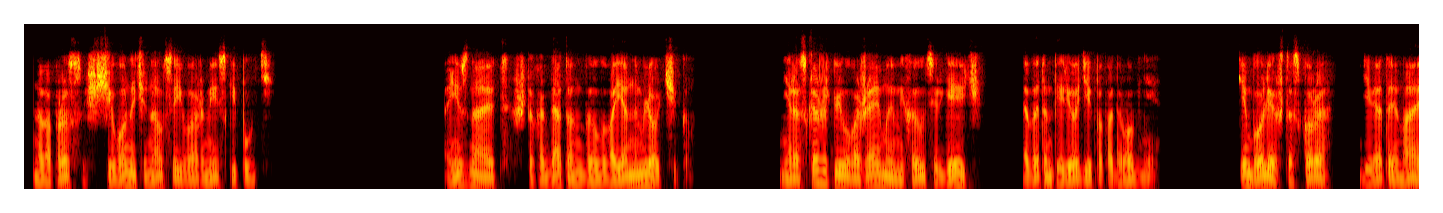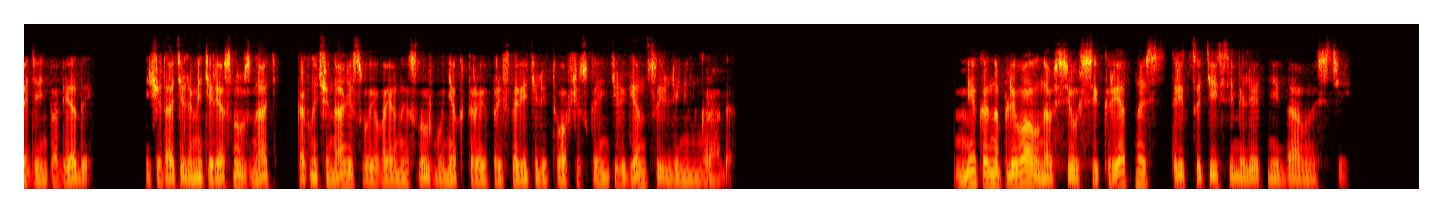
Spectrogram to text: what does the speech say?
на вопрос, с чего начинался его армейский путь. Они знают, что когда-то он был военным летчиком. Не расскажет ли уважаемый Михаил Сергеевич об этом периоде поподробнее? Тем более, что скоро 9 мая, День Победы, и читателям интересно узнать, как начинали свою военную службу некоторые представители творческой интеллигенции Ленинграда. Мика наплевал на всю секретность 37-летней давности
